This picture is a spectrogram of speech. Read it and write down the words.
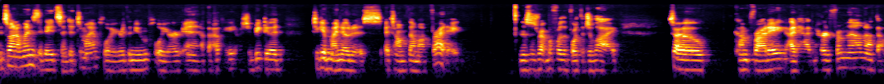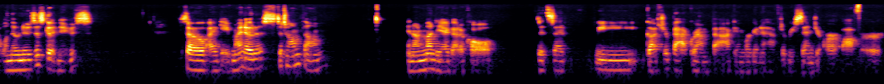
And so on a Wednesday, they'd send it to my employer, the new employer, and I thought, okay, I should be good to give my notice at Tom Thumb on Friday. And this was right before the 4th of July. So come Friday, I hadn't heard from them, and I thought, well, no news is good news. So I gave my notice to Tom Thumb, and on Monday, I got a call that said, we got your background back, and we're going to have to resend your our offer.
